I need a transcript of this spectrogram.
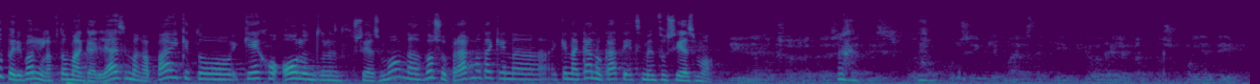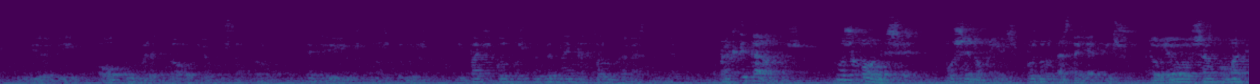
το περιβάλλον αυτό με αγκαλιάζει, με αγαπάει και, το, και έχω όλον τον ενθουσιασμό να δώσω πράγματα και να, και να κάνω κάτι έτσι με ενθουσιασμό. Είναι από τις ωραιότερε απαντήσει που έχω ακούσει και μάλιστα και οι πιο relevant. Να σου πω γιατί. Διότι όπου βρεθώ και όπου σταθώ, με φίλου, γνωστού, υπάρχει κόσμο που δεν περνάει καθόλου καλά στη δουλειά του. Πρακτικά όμω, πώ χώνεσαι, πώ ενοχλεί, πώ ρωτά τα γιατί σου. Το λέω σαν κομμάτι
